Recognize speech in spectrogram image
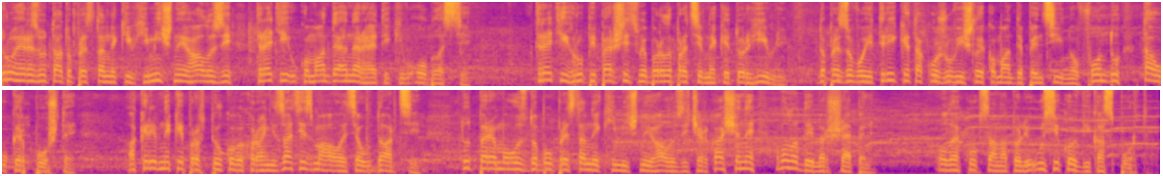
Другий результат у представників хімічної галузі, третій у команди енергетиків області. В третій групі першість вибороли працівники торгівлі. До призової трійки також увійшли команди пенсійного фонду та Укрпошти. А керівники профспілкових організацій змагалися у дарці. Тут перемогу здобув представник хімічної галузі Черкащини Володимир Шепель. Олег Кукс, Анатолій Усіков, Віка Спорт.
